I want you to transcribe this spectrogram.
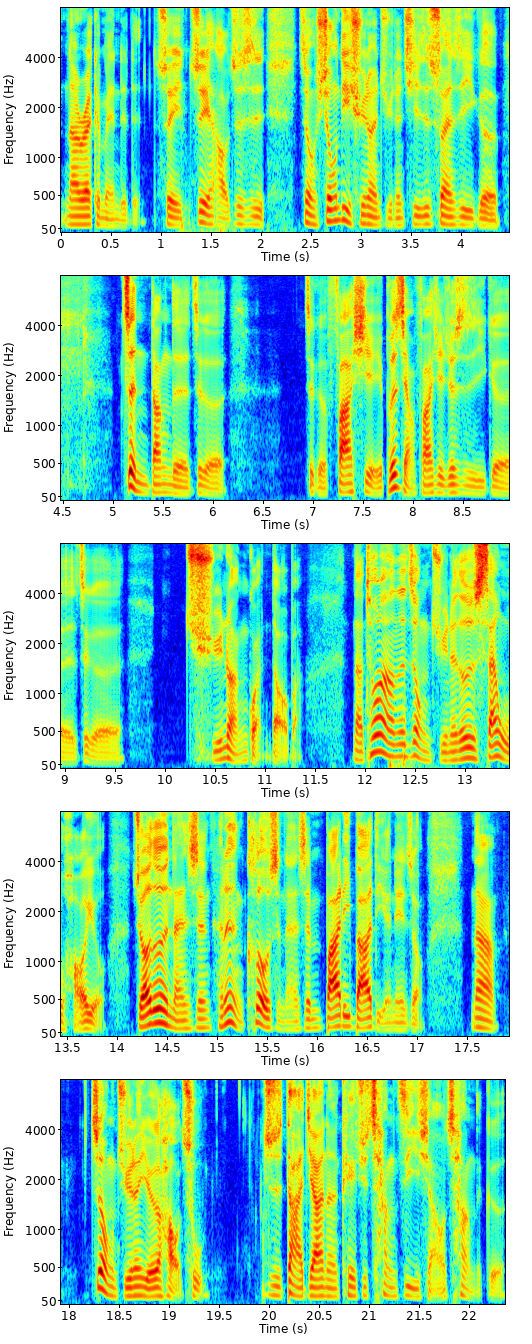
not recommended。所以最好就是这种兄弟取暖局呢，其实算是一个正当的这个这个发泄，也不是讲发泄，就是一个这个取暖管道吧。那通常的这种局呢，都是三五好友，主要都是男生，可能很 close 男生 body body 的那种。那这种局呢，有一个好处，就是大家呢可以去唱自己想要唱的歌。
